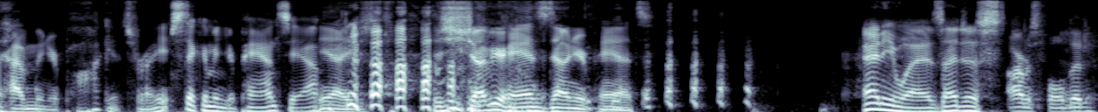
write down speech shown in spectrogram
have them in your pockets, right? Stick them in your pants. Yeah. Yeah. You just, just shove your hands down your pants. Anyways, I just Arms folded.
